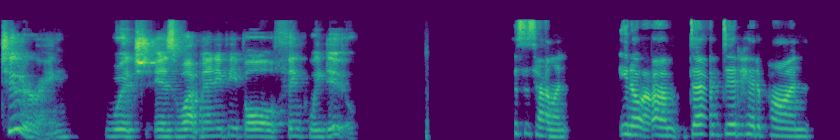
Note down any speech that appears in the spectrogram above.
tutoring, which is what many people think we do. This is Helen. You know, um, Deb did hit upon,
